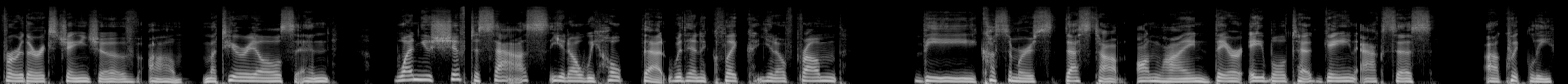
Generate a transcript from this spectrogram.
further exchange of um, materials. And when you shift to SaaS, you know, we hope that within a click, you know, from the customer's desktop online, they are able to gain access uh, quickly,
